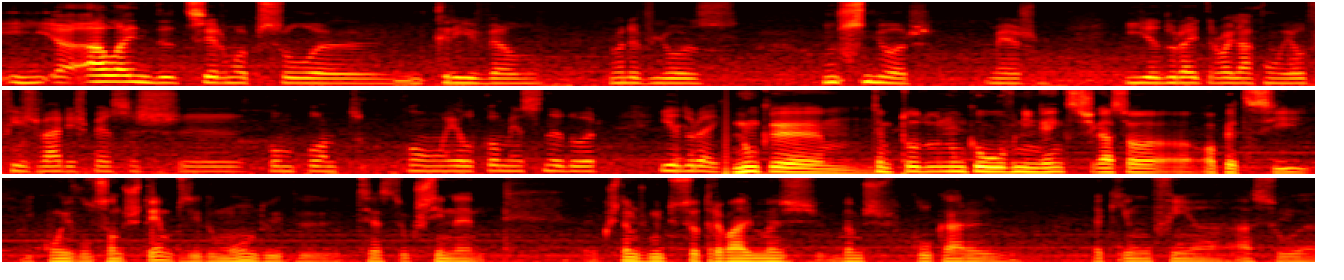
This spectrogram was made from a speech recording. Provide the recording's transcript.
E além de ser uma pessoa incrível, maravilhoso, um senhor mesmo. E adorei trabalhar com ele, fiz várias peças uh, como ponto com ele como encenador e adorei. Nunca, o tempo todo, nunca houve ninguém que se chegasse ao, ao pé de si, e com a evolução dos tempos e do mundo, e de, dissesse, Cristina, gostamos muito do seu trabalho, mas vamos colocar aqui um fim à, à sua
